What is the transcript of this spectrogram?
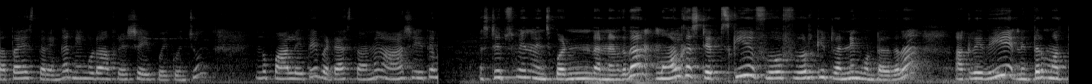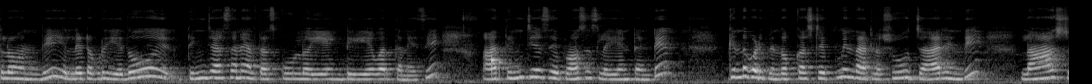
సతాయిస్తారు ఇంకా. నేను కూడా ఫ్రెష్ అయిపోయి కొంచెం. ఇంకా పాలు అయితే పెట్టేస్తాను. ఆశ అయితే స్టెప్స్ మీద నుంచి పడింది అన్నాను కదా. మామూలుగా స్టెప్స్కి ఫ్లోర్ ఫ్లోర్కి రన్నింగ్ ఉంటుంది కదా. అక్కడ ఇది నిద్ర మత్తులో ఉంది. వెళ్ళేటప్పుడు ఏదో థింక్ చేస్తానే వెళ్తా స్కూల్లో ఏంటి ఏ వర్క్ అనేసి. ఆ థింక్ చేసే ప్రాసెస్లో ఏంటంటే కింద పడిపోయింది. ఒక్క స్టెప్ మీద అట్లా షూ జారింది. లాస్ట్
